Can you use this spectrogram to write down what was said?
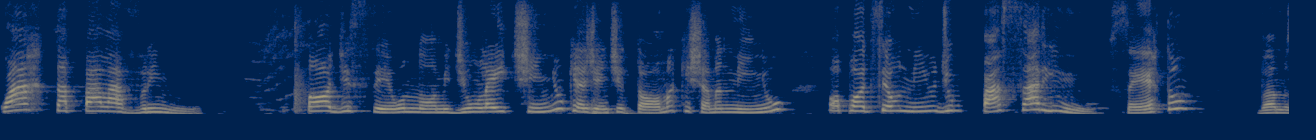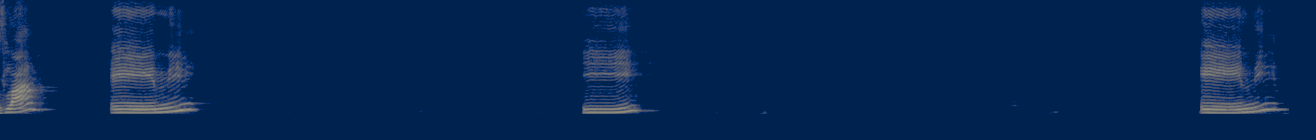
Quarta palavrinha. Pode ser o nome de um leitinho que a gente toma, que chama ninho, ou pode ser o ninho de um passarinho, certo? Vamos lá? N I N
